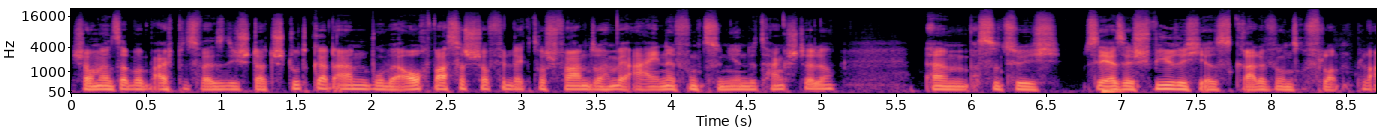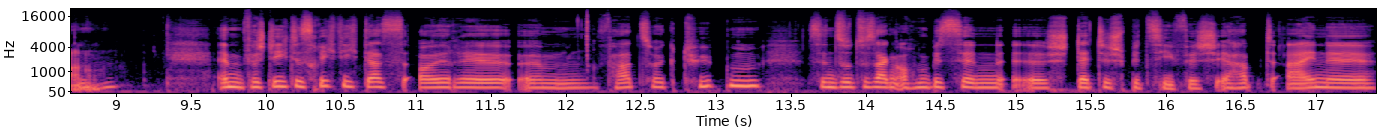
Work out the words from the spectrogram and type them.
Schauen wir uns aber beispielsweise die Stadt Stuttgart an, wo wir auch Wasserstoff elektrisch fahren, so haben wir eine funktionierende Tankstelle ähm, was natürlich sehr, sehr schwierig ist, gerade für unsere Flottenplanung. Mhm. Ähm, verstehe ich das richtig, dass eure ähm, Fahrzeugtypen sind sozusagen auch ein bisschen äh, städtespezifisch? Ihr habt eine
